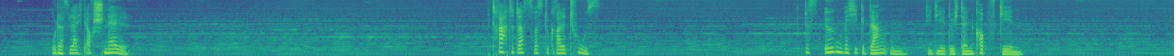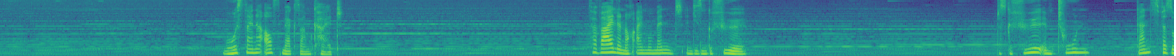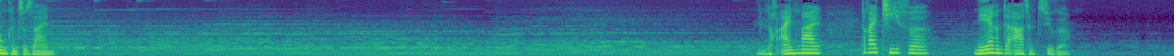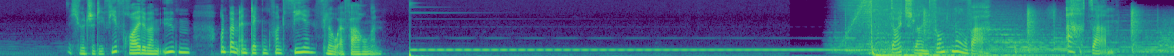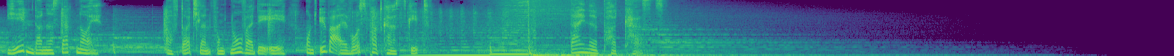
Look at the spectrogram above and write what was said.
oder vielleicht auch schnell? Betrachte das, was du gerade tust. Gibt es irgendwelche Gedanken, die dir durch deinen Kopf gehen? Wo ist deine Aufmerksamkeit? Verweile noch einen Moment in diesem Gefühl. Das Gefühl im Tun ganz versunken zu sein. Nimm noch einmal drei tiefe, nährende Atemzüge. Ich wünsche dir viel Freude beim Üben und beim Entdecken von vielen Flow-Erfahrungen. Deutschlandfunk Nova. Achtsam. Jeden Donnerstag neu. Auf deutschlandfunknova.de und überall, wo es Podcasts gibt. Deine Podcasts.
